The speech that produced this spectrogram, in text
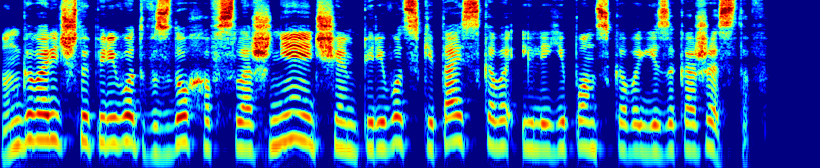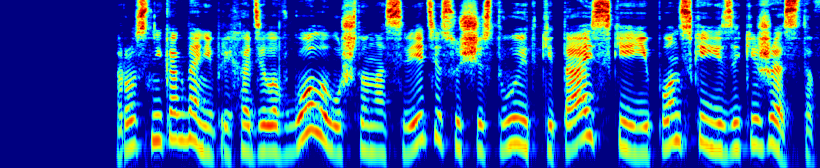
Он говорит, что перевод вздохов сложнее, чем перевод с китайского или японского языка жестов. Рос никогда не приходило в голову, что на свете существуют китайские и японские языки жестов.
